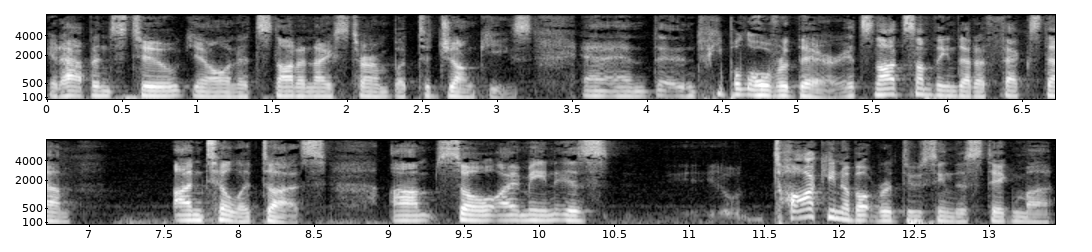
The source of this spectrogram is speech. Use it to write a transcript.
It happens to, you know, and it's not a nice term, but to junkies and, and, and people over there. It's not something that affects them until it does. Um, so, I mean, is talking about reducing the stigma.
